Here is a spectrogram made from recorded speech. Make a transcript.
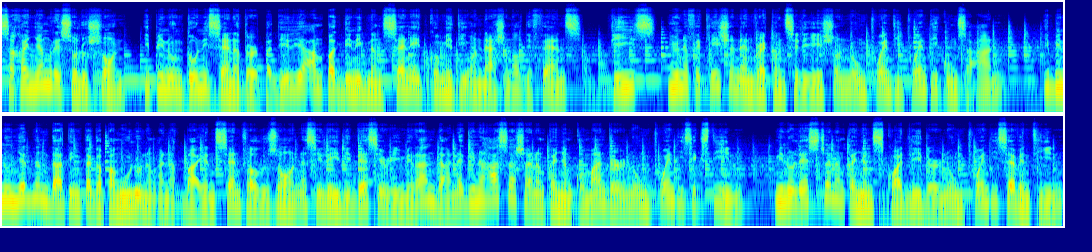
Sa kanyang resolusyon, ipinunto ni Senator Padilla ang pagdinig ng Senate Committee on National Defense, Peace, Unification and Reconciliation noong 2020 kung saan, ibinunyag ng dating tagapangulo ng Anak Bayan Central Luzon na si Lady Desiree Miranda na ginahasa siya ng kanyang commander noong 2016, minules siya ng kanyang squad leader noong 2017,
